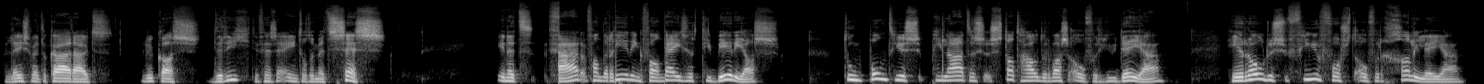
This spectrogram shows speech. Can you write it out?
We lezen met elkaar uit Lucas 3, de versen 1 tot en met 6. In het jaar van de regering van keizer Tiberias, toen Pontius Pilatus stadhouder was over Judea, Herodes viervorst over Galilea,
